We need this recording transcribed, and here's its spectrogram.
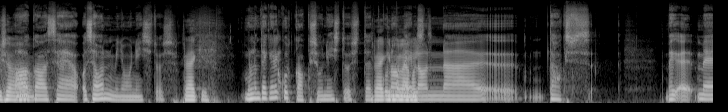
sa... aga see, see on minu unistus. räägi. mul on tegelikult kaks unistust, et Räägi kuna mõlemast. meil on äh,, tahaks me, me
